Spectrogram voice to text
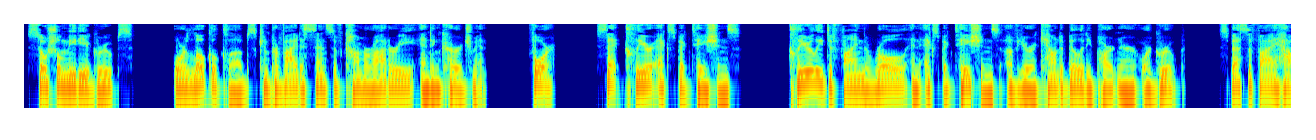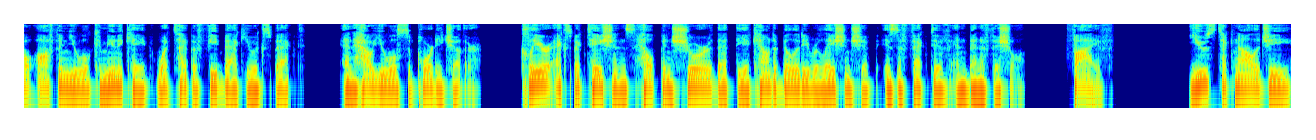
social media groups, or local clubs can provide a sense of camaraderie and encouragement. 4. Set clear expectations. Clearly define the role and expectations of your accountability partner or group. Specify how often you will communicate what type of feedback you expect and how you will support each other. Clear expectations help ensure that the accountability relationship is effective and beneficial. 5. Use technology,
